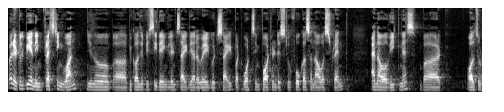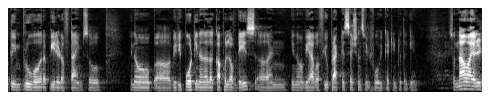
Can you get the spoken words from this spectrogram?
Well, it will be an interesting one, you know, uh, because if you see the England side, they are a very good side. But what's important is to focus on our strength and our weakness, but also to improve over a period of time. So, you know, uh, we report in another couple of days, uh, and you know, we have a few practice sessions before we get into the game. So now I will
